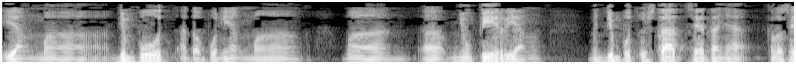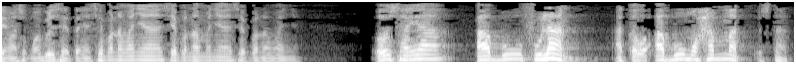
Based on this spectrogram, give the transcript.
yang menjemput ataupun yang me, me, uh, nyupir yang menjemput ustadz, saya tanya kalau saya masuk mobil saya tanya siapa namanya, siapa namanya, siapa namanya. Oh saya Abu Fulan atau Abu Muhammad Ustadz.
